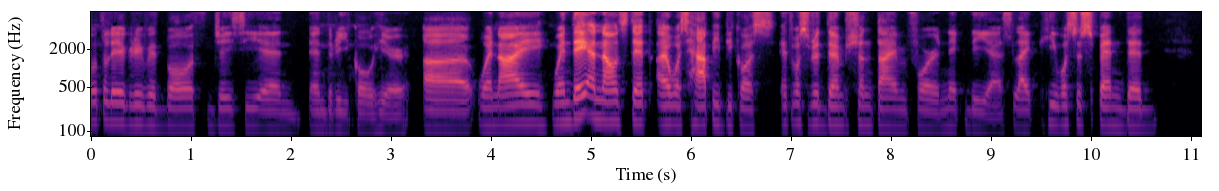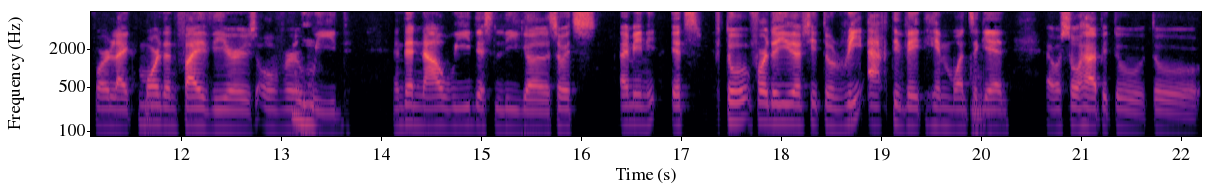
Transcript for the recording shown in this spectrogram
totally agree with both JC and and Rico here. Uh, when I when they announced it, I was happy because it was redemption time for Nick Diaz. Like he was suspended for like more than five years over mm-hmm. weed, and then now weed is legal. So it's I mean it's to for the UFC to reactivate him once mm-hmm. again. I was so happy to to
